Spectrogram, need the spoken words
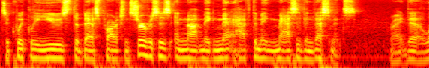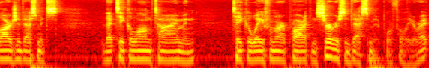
to quickly use the best products and services and not make have to make massive investments, right? The large investments that take a long time and take away from our product and service investment portfolio, right?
